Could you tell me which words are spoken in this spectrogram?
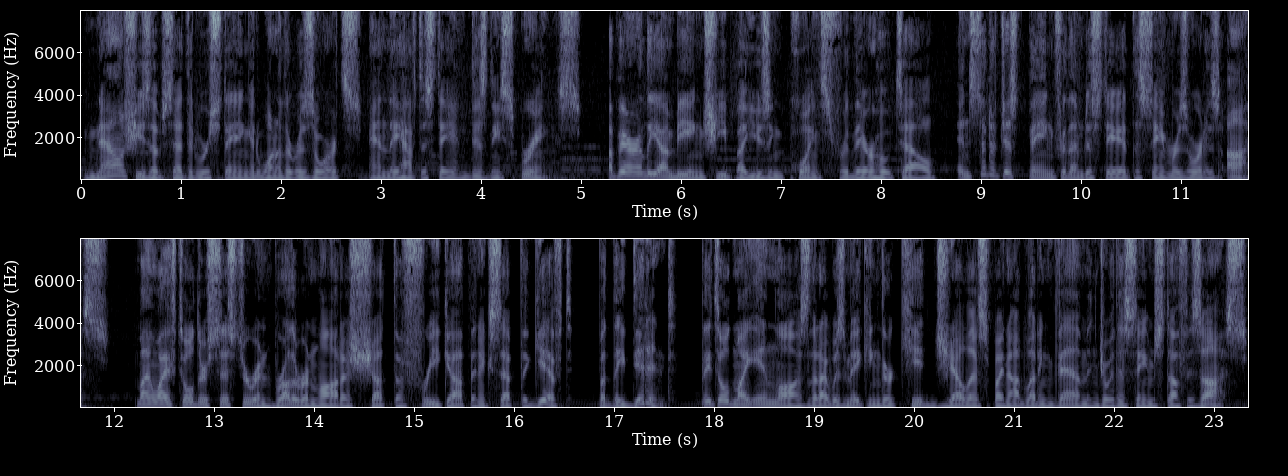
Now she's upset that we're staying at one of the resorts and they have to stay in Disney Springs. Apparently, I'm being cheap by using points for their hotel instead of just paying for them to stay at the same resort as us. My wife told her sister and brother in law to shut the freak up and accept the gift, but they didn't. They told my in laws that I was making their kid jealous by not letting them enjoy the same stuff as us.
